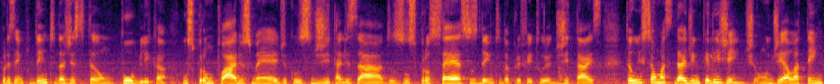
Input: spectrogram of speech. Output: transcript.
Por exemplo, dentro da gestão pública, os prontuários médicos digitalizados, os processos dentro da prefeitura digitais. Então, isso é uma cidade inteligente, onde ela tem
